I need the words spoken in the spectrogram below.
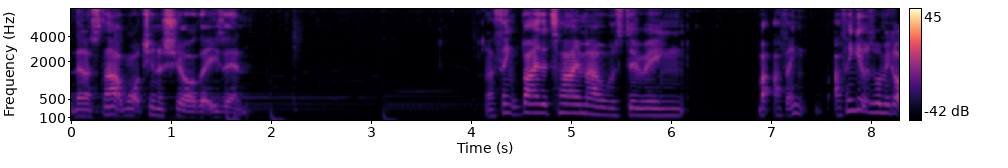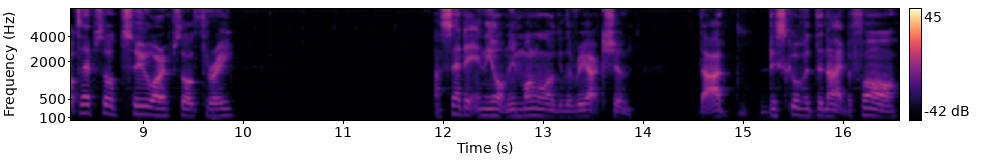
then I start watching a show that he's in. And I think by the time I was doing I think I think it was when we got to episode two or episode three. I said it in the opening monologue of the reaction that I'd discovered the night before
